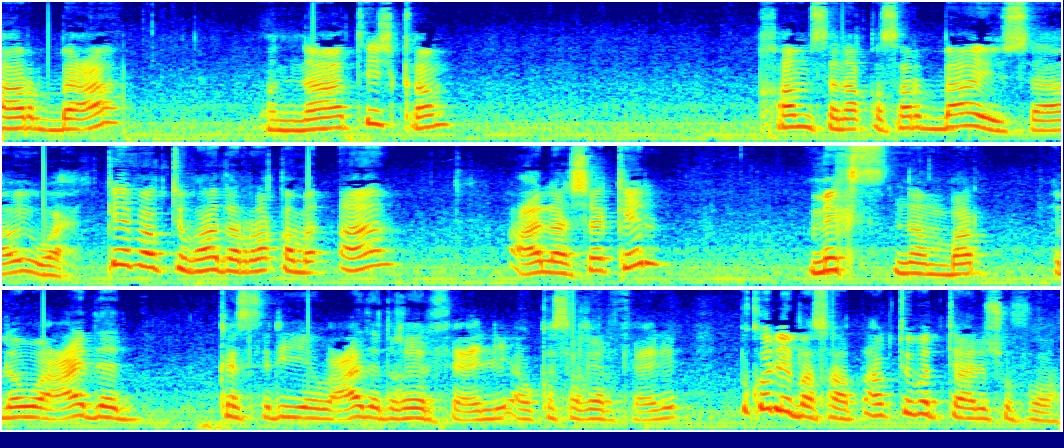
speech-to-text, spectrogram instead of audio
أربعة. والناتج كم؟ خمسة ناقص أربعة يساوي واحد. كيف أكتب هذا الرقم الآن على شكل mixed number اللي هو عدد كسري وعدد غير فعلي أو كسر غير فعلي. بكل بساطة أكتب التالي شوفوها.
